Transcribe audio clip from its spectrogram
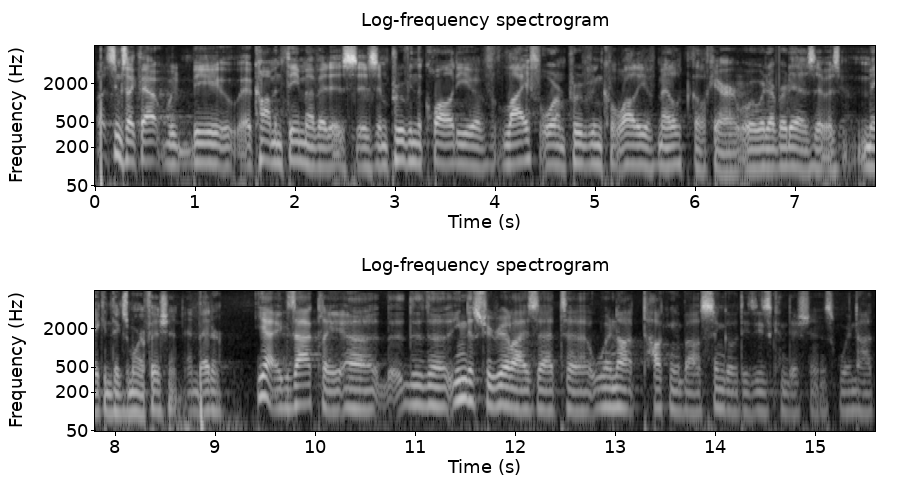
Well, it seems like that would be a common theme of it is, is improving the quality of life or improving quality of medical care or whatever it is. It was yeah. making things more efficient and better. Yeah, exactly. Uh, the, the industry realized that uh, we're not talking about single disease conditions. We're not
